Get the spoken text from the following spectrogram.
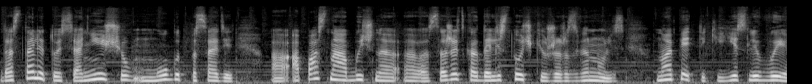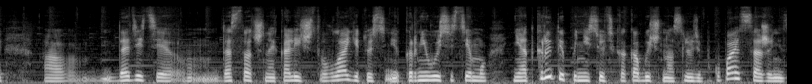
достали, то есть они еще могут посадить. А, опасно обычно сажать, когда листочки уже развернулись. Но опять-таки, если вы дадите достаточное количество влаги, то есть корневую систему не открытой понесете, как обычно у нас люди покупают саженец,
